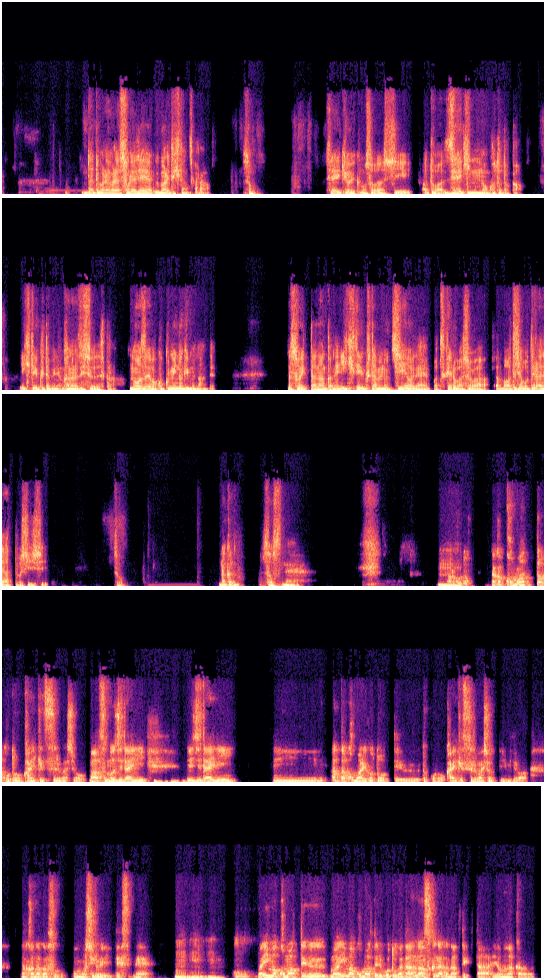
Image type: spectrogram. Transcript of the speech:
だって我々はそれで生まれてきたんですから。そう。性教育もそうだし、あとは税金のこととか。生きていくためには必ず必要ですから。納税は国民の義務なんで。でそういったなんかね、生きていくための知恵をね、やっぱつける場所が、やっぱ私はお寺であってほしいし。そう。なんか、そうですね。うん、なるほど。なんか困ったことを解決する場所。まあその時代に、えー時代に、えーあった困りごとっていうところを解決する場所っていう意味では、なかなかそう面白いですね。うんうんうん。うんまあ今困ってる、まあ今困ってることがだんだん少なくなってきた世の中の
